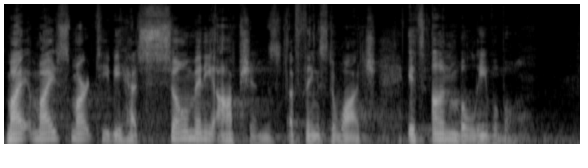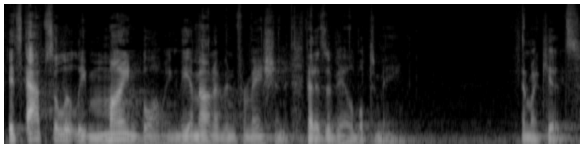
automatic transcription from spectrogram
My, my smart TV has so many options of things to watch, it's unbelievable. It's absolutely mind blowing the amount of information that is available to me and my kids.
